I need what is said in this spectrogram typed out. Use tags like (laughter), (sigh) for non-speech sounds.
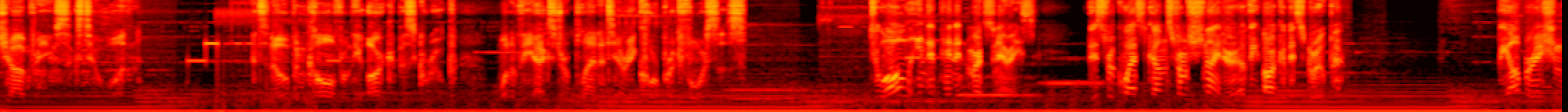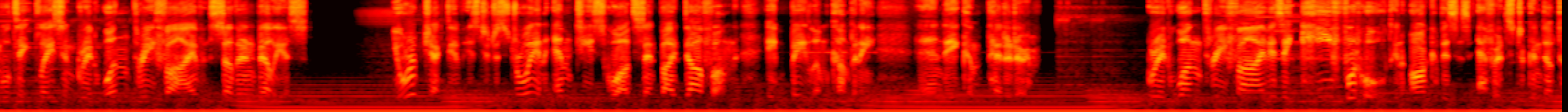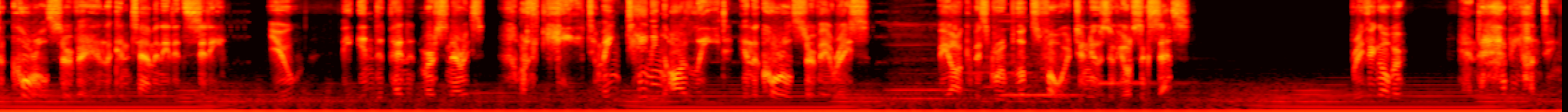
job for you, 621. It's an open call from the Arquebus Group, one of the extraplanetary corporate forces. To all independent mercenaries, this request comes from Schneider of the Arquebus Group. The operation will take place in Grid 135, Southern Belius. Your objective is to destroy an MT squad sent by Dafeng, a Balam company, and a competitor. Grid 135 is a key foothold in Arquebus's efforts to conduct a coral survey in the contaminated city. You, the independent mercenaries, are the key to maintaining our lead in the coral survey race. The Arquebus Group looks forward to news of your success. Briefing over, and happy hunting.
